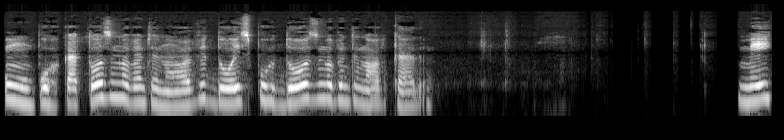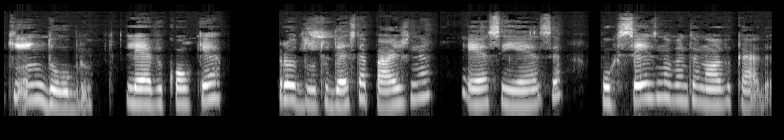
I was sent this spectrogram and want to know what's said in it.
1 por R$14,99, 2 por R$12,99 cada. Make em dobro. Leve qualquer produto desta página, essa e essa, por R$ 6,99 cada.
